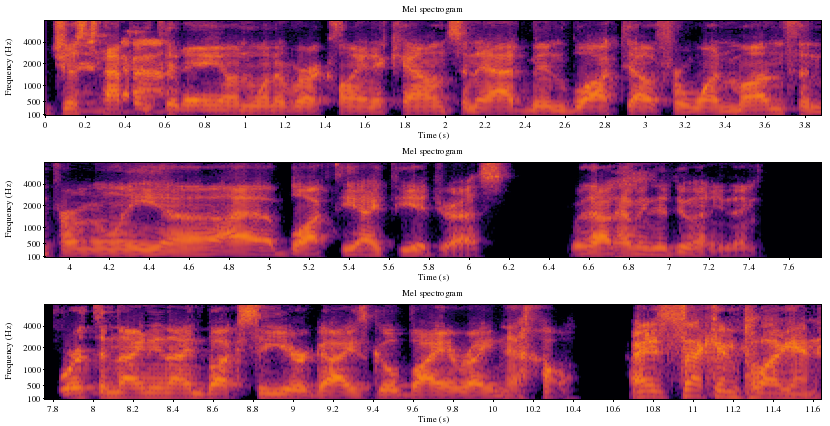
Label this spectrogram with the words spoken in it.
just and, happened uh, today on one of our client accounts. An admin blocked out for one month and permanently uh, blocked the IP address without having to do anything. Worth the 99 bucks a year, guys. Go buy it right now. All right, second plugin.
